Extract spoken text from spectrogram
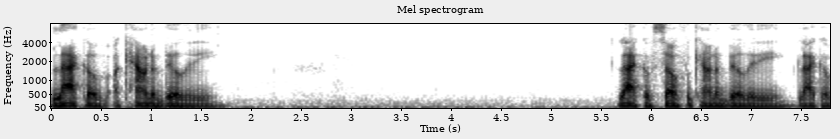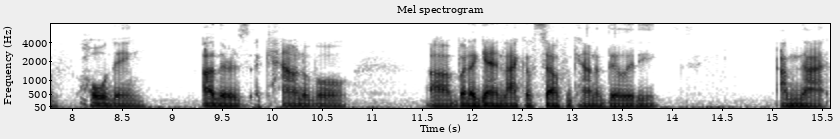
lack of accountability, lack of self accountability, lack of holding others accountable, uh, but again, lack of self accountability. I'm not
